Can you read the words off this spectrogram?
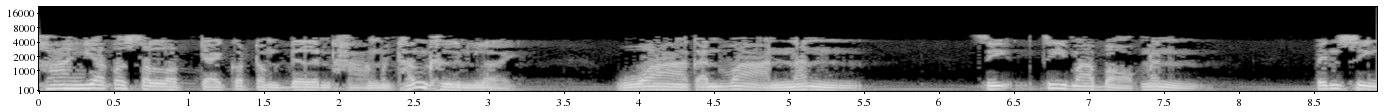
พายะก็สลดใจก็ต้องเดินทางมันทั้งคืนเลย ว่ากันว่านั่นสิที่มาบอกนั่น เป็นสิ่ง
